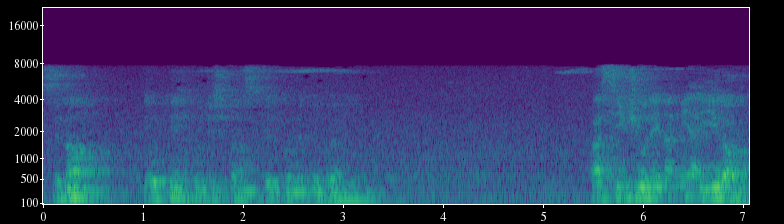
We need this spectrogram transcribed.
Senão, eu perco o descanso que ele prometeu para mim. Assim jurei na minha ira, ó,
